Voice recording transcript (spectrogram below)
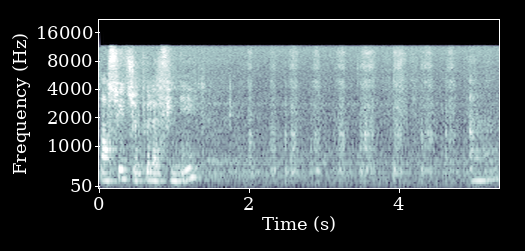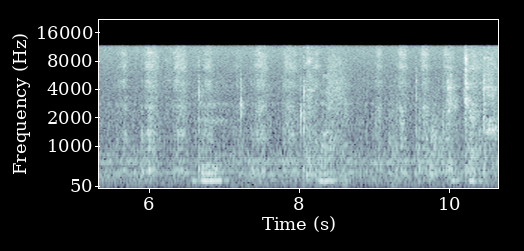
Ensuite, je peux l'affiner. Un, deux, trois et quatre.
